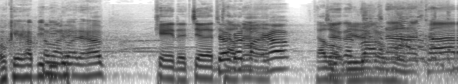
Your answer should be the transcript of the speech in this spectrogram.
โอเคครับยินดีด้วยนะครับ โอเคเดี๋ยวเจอเจอกันใหม่ครับ ครับผมเจอกันรอบหน้านะครับ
